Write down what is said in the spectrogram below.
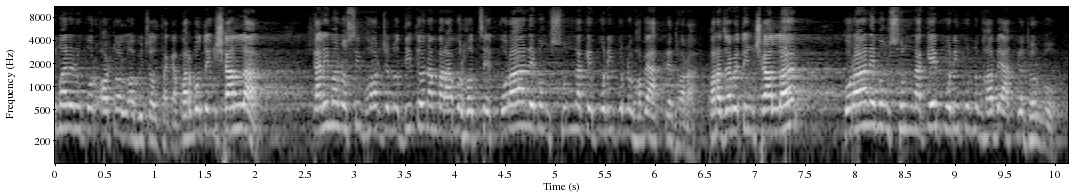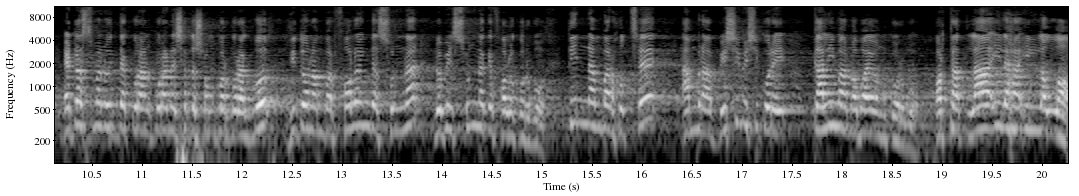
ইমানের উপর অটল অবিচল থাকা। পারব তো ইনশাআল্লাহ? কালিমা নসিব হওয়ার জন্য দ্বিতীয় নাম্বার আমল হচ্ছে কোরআন এবং সুন্নাকে পরিপূর্ণভাবে আঁকড়ে ধরা। পারা যাবে তো ইনশাআল্লাহ? কোরআন এবং সুন্নাকে পরিপূর্ণভাবে আঁকড়ে ধরবো। অ্যাটাচমেন্ট উইথ দ্য কোরআন কোরআনের সাথে সম্পর্ক রাখব। দ্বিতীয় নাম্বার ফলোইং দ্য সুন্না নবীর সুন্নাকে ফলো করব। তিন নাম্বার হচ্ছে আমরা বেশি বেশি করে কালিমা নবায়ন করব। অর্থাৎ লা ইলাহা ইল্লাল্লাহ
